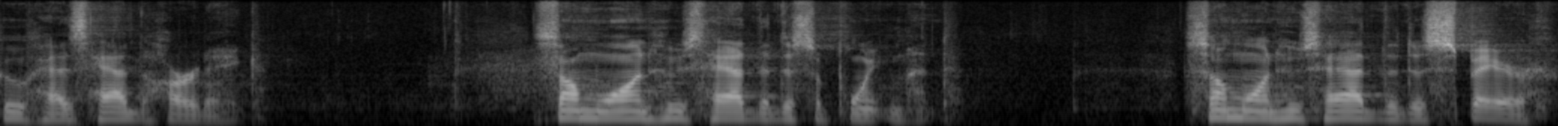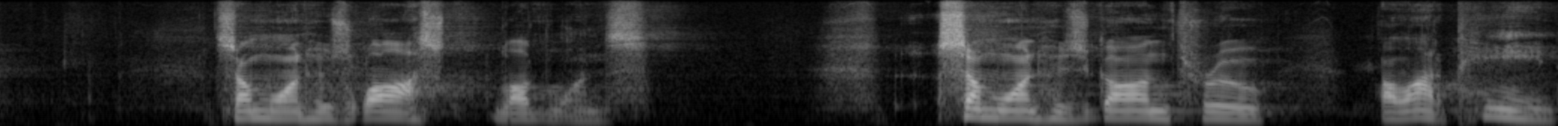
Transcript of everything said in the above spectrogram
who has had the heartache. Someone who's had the disappointment. Someone who's had the despair. Someone who's lost loved ones. Someone who's gone through a lot of pain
